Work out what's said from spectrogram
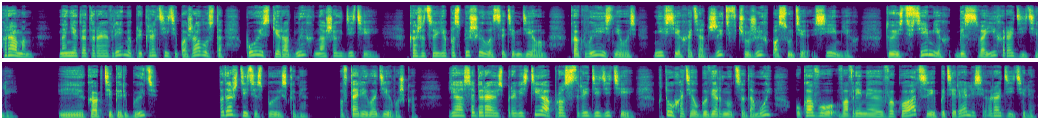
«Рамон, на некоторое время прекратите, пожалуйста, поиски родных наших детей. Кажется, я поспешила с этим делом. Как выяснилось, не все хотят жить в чужих, по сути, семьях, то есть в семьях без своих родителей». «И как теперь быть?» «Подождите с поисками», — повторила девушка. «Я собираюсь провести опрос среди детей. Кто хотел бы вернуться домой, у кого во время эвакуации потерялись родители.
